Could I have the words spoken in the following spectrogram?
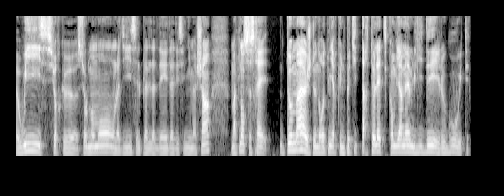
oui, c'est sûr que sur le moment, on l'a dit, c'est le plat de de la décennie, machin. Maintenant, ce serait dommage de ne retenir qu'une petite tartelette, quand bien même l'idée et le goût étaient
